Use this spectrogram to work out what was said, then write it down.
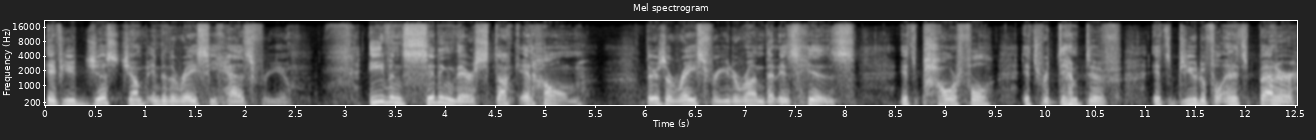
if you just jump into the race He has for you. Even sitting there stuck at home, there's a race for you to run that is His. It's powerful, it's redemptive, it's beautiful, and it's better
